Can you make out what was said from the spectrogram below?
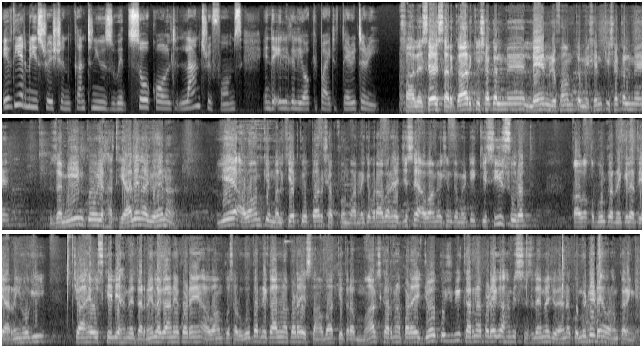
if the administration continues with so-called land reforms in the illegally occupied territory. खालिस सरकार की शक्ल में लैंड रिफॉर्म कमीशन की शक्ल में ज़मीन को या हथिया लेना जो है ना ये आवाम की मलकियत के ऊपर शफून मारने के बराबर है, जिससे अवाम एक्शन कमेटी किसी सूरत कबूल करने के लिए तैयार नहीं होगी चाहे उसके लिए हमें धरने लगाने पड़े, आवाम को सड़कों पर निकालना पड़े, इस्लामाबाद की तरफ़ मार्च करना पड़े, जो कुछ भी करना पड़ेगा, हम इस सिलसिले में जो है ना कमिटेड हैं और हम करेंगे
